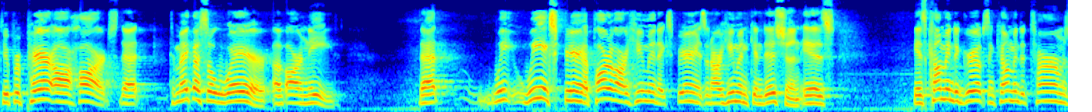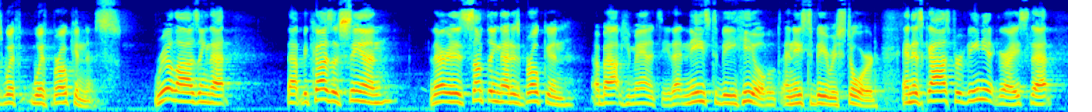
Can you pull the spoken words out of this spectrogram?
to prepare our hearts, that, to make us aware of our need, that we, we experience, part of our human experience and our human condition is, is coming to grips and coming to terms with, with brokenness. Realizing that, that because of sin, there is something that is broken about humanity that needs to be healed and needs to be restored. And it's God's prevenient grace that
